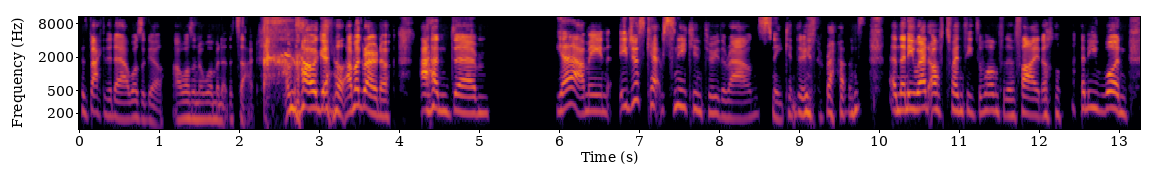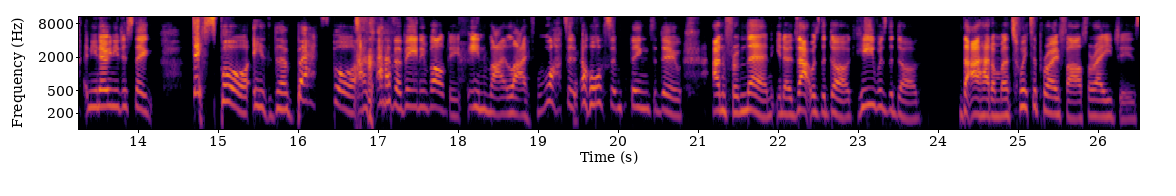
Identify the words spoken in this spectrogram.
Because back in the day, I was a girl, I wasn't a woman at the time. I'm now a girl, I'm a grown up. And um, yeah, I mean, he just kept sneaking through the rounds, sneaking through the rounds. And then he went off 20 to 1 for the final and he won. And you know, and you just think, this sport is the best sport I've ever been involved in in my life. What an awesome thing to do. And from then, you know, that was the dog. He was the dog that I had on my Twitter profile for ages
